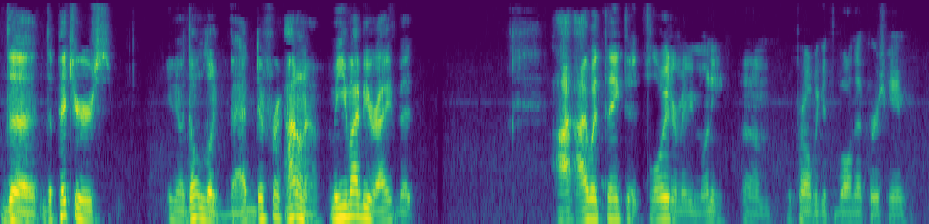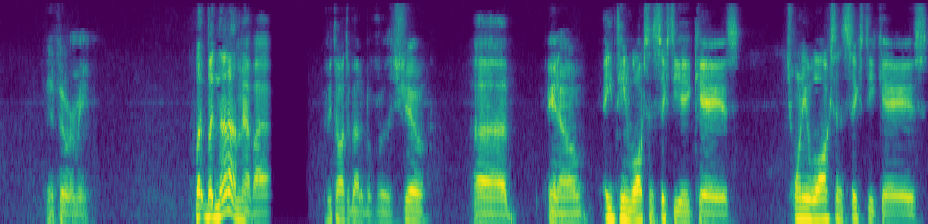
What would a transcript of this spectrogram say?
the the pitchers, you know, don't look that different. I don't know. I mean, you might be right, but I, I would think that Floyd or maybe Money um, would probably get the ball in that first game if it were me. But but none of them have I. We talked about it before the show. Uh, you know, 18 walks and 68 Ks, 20 walks and 60 Ks,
